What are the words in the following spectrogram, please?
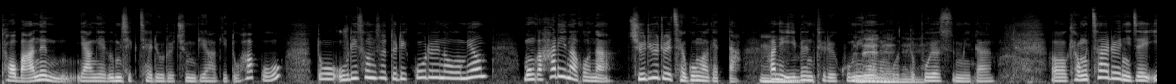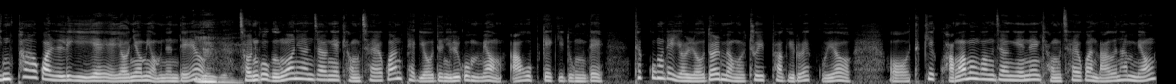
더 많은 양의 음식 재료를 준비하기도 하고 또 우리 선수들이 골을 넣으면 뭔가 할인하거나 주류를 제공하겠다 하는 음. 이벤트를 고민하는 네네네. 것도 보였습니다. 어, 경찰은 이제 인파 관리에 여념이 없는데요. 예예. 예. 전국 응원 현장에 경찰관 187명, 9개 기동대, 특공대 18명을 투입하기로 했고요. 어, 특히 광화문 광장에는 경찰관 41명,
